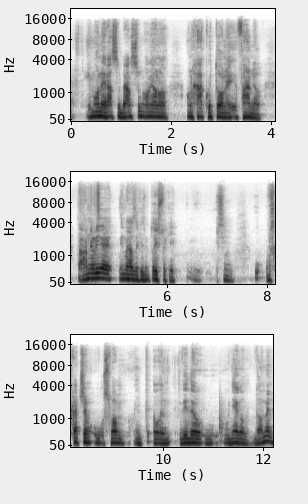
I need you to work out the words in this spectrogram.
jeste. Ima onaj Russell Brunson, on je ono, on hakuje to, onaj funnel. Funnel je, ima razlike, to isto je, mislim, uskačem u svom videu u, u njegov domen,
